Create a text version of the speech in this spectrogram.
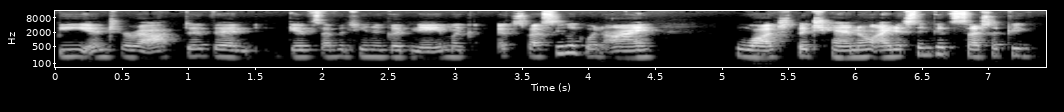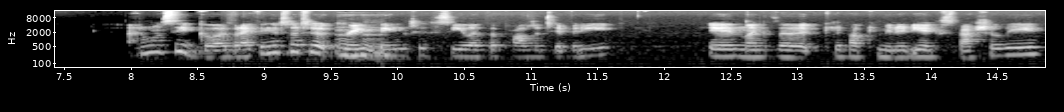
be interactive and give Seventeen a good name. Like especially like when I watch the channel, I just think it's such like a, I don't want to say good, but I think it's such a great Mhm. thing to see like the positivity in like the K-pop community, especially.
